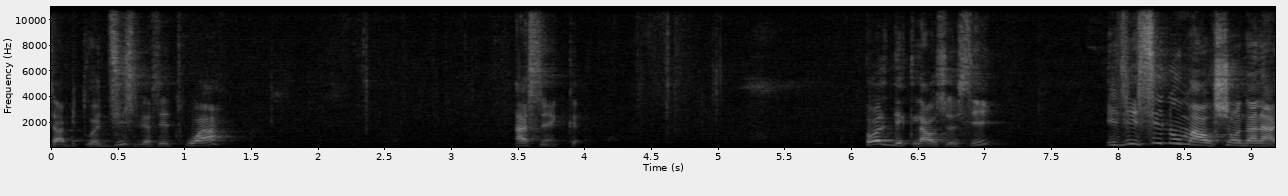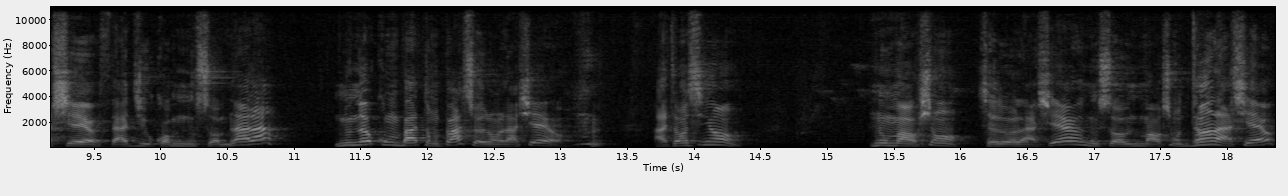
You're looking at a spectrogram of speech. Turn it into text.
chapitre 10, verset 3 à 5. Paul déclare ceci. Il dit, si nous marchons dans la chair, c'est-à-dire comme nous sommes là, là, nous ne combattons pas selon la chair. Attention, nous marchons selon la chair, nous, sommes, marchons dans la chair,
